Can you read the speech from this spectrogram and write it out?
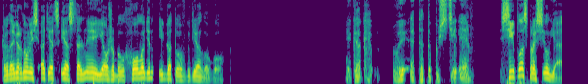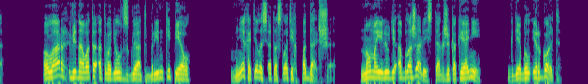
Когда вернулись отец и остальные, я уже был холоден и готов к диалогу. — И как вы это допустили? — сипло спросил я. Лар виновато отводил взгляд, Брин кипел. Мне хотелось отослать их подальше. Но мои люди облажались так же, как и они. Где был Иргольд?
